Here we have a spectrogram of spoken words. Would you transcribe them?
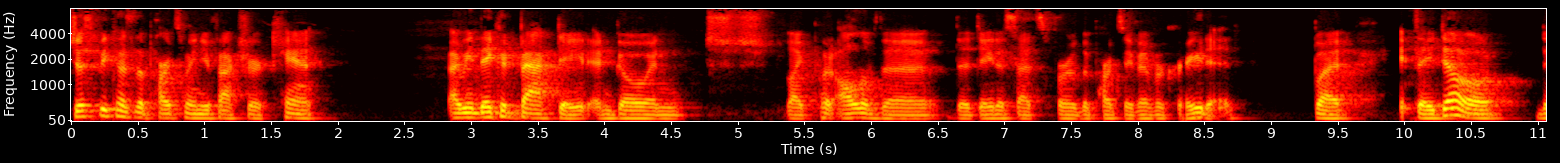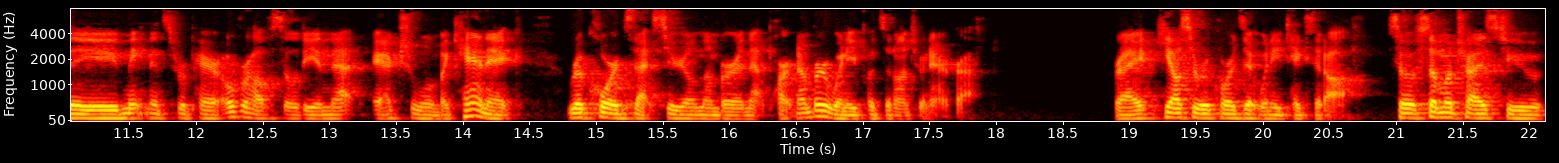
just because the parts manufacturer can't I mean, they could backdate and go and like put all of the the data sets for the parts they've ever created, but if they don't, the maintenance repair overhaul facility and that actual mechanic records that serial number and that part number when he puts it onto an aircraft. Right? He also records it when he takes it off. So if someone tries to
